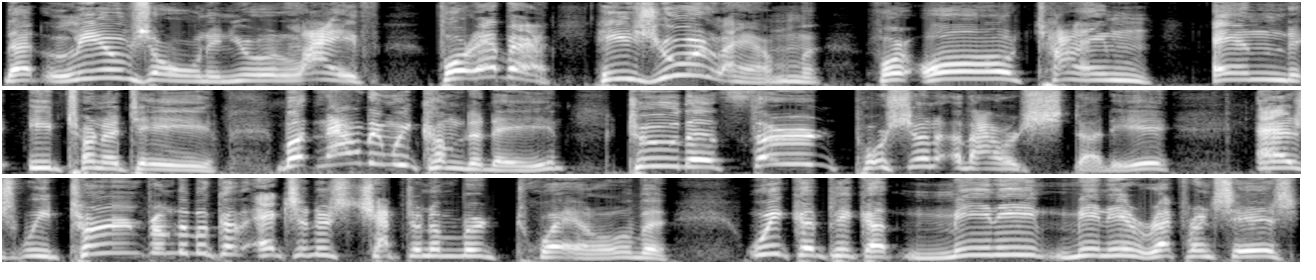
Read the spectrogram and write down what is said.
that lives on in your life forever. He's your lamb for all time and eternity. But now then we come today to the third portion of our study as we turn from the book of Exodus, chapter number 12, we could pick up many, many references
